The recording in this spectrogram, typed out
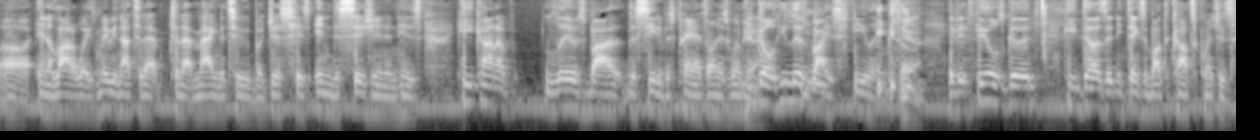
uh, in a lot of ways. Maybe not to that to that magnitude, but just his indecision and his he kind of lives by the seat of his pants on his whim. Yeah. He goes he lives by his feelings. So Yeah. if it feels good, he does it. and He thinks about the consequences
